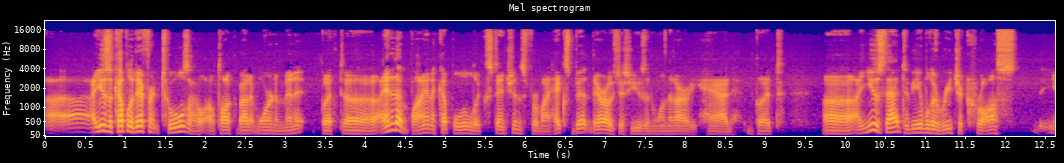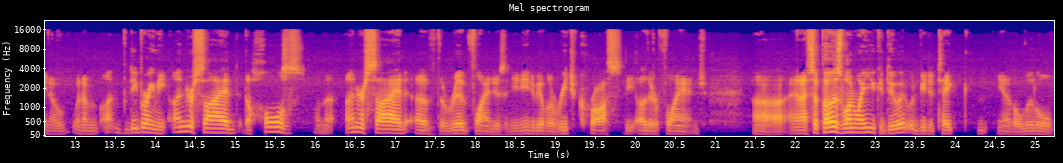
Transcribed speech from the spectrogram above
uh, I use a couple of different tools. I'll, I'll, talk about it more in a minute. But uh, I ended up buying a couple little extensions for my hex bit there. I was just using one that I already had. But uh, I use that to be able to reach across, you know, when I'm deburring the underside, the holes on the underside of the rib flanges, and you need to be able to reach across the other flange. Uh, and I suppose one way you could do it would be to take you know the little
